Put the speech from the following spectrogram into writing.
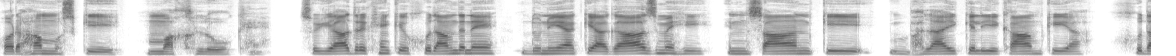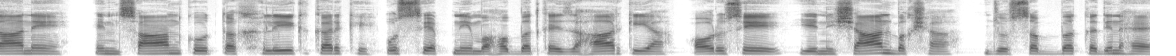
اور ہم اس کی مخلوق ہیں۔ سو یاد رکھیں کہ خدامد نے دنیا کے آغاز میں ہی انسان کی بھلائی کے لیے کام کیا۔ خدا نے انسان کو تخلیق کر کے اس سے اپنی محبت کا اظہار کیا اور اسے یہ نشان بخشا جو سبت کا دن ہے،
